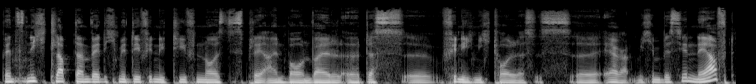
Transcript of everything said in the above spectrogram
Wenn es nicht klappt, dann werde ich mir definitiv ein neues Display einbauen, weil äh, das äh, finde ich nicht toll. Das ist äh, ärgert mich ein bisschen, nervt.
